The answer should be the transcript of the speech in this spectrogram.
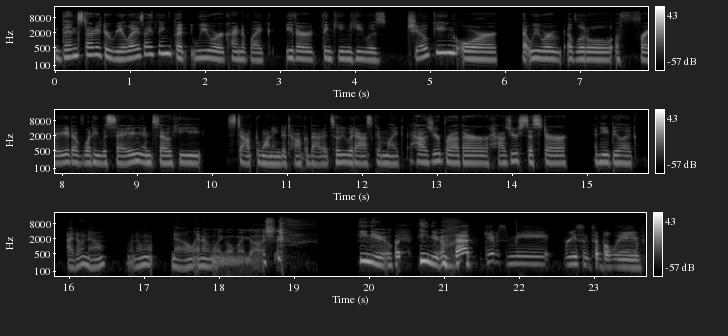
then started to realize, I think, that we were kind of like either thinking he was joking or that we were a little afraid of what he was saying. And so he stopped wanting to talk about it. So we would ask him, like, how's your brother? Or how's your sister? And he'd be like, I don't know. I don't know. And I'm like, oh my gosh. he knew. But he knew. That gives me reason to believe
